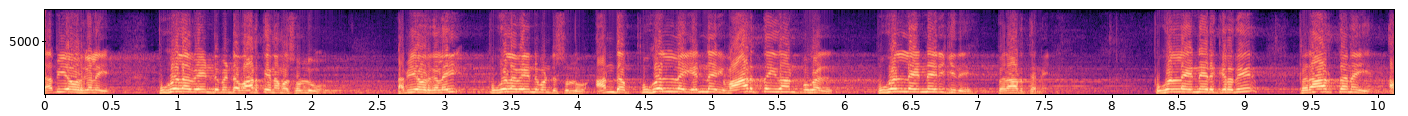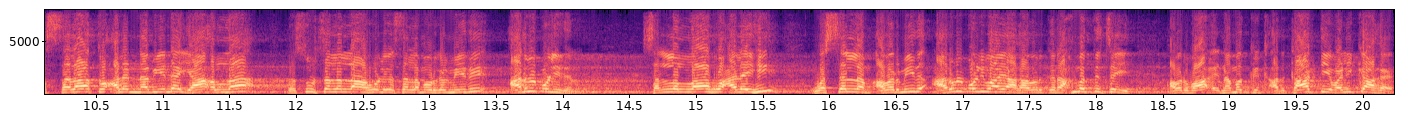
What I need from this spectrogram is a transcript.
நபி அவர்களை புகழ வேண்டும் என்ற வார்த்தையை நம்ம சொல்லுவோம். நபி அவர்களை புகழ வேண்டும் என்று சொல்லுவோம். அந்த புகழ்ல என்ன வார்த்தை தான் புகழ். புகழ்ல என்ன இருக்குது? பிரார்த்தனை. புகழ்ல என்ன இருக்கிறது? பிரார்த்தனை. அஸ்ஸலாத்து அலன் நபி யா அல்லாஹ் ரசூல் ஸல்லல்லாஹு அலைஹி வஸல்லம் அவர்கள் மீது அருள் பொழிதல். சல்லல்லாஹு அழகி வசல்லம் அவர் மீது அருள் பொழிவாயாக அவருக்கு ரஹமத்து செய். அவர் வா- நமக்கு அது காட்டிய வழிக்காக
